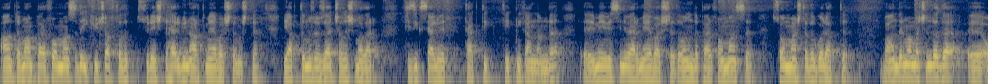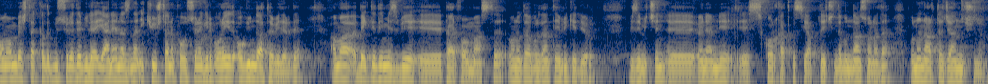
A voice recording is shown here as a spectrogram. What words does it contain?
Antrenman performansı da 2-3 haftalık süreçte her gün artmaya başlamıştı. Yaptığımız özel çalışmalar fiziksel ve taktik teknik anlamda e, meyvesini vermeye başladı. Onun da performansı son maçta da gol attı. Bandırma maçında da e, 10-15 dakikalık bir sürede bile yani en azından 2-3 tane pozisyona girip orayı o gün de atabilirdi. Ama beklediğimiz bir e, performanstı. Onu da buradan tebrik ediyorum. Bizim için e, önemli e, skor katkısı yaptığı için de bundan sonra da bunun artacağını düşünüyorum.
